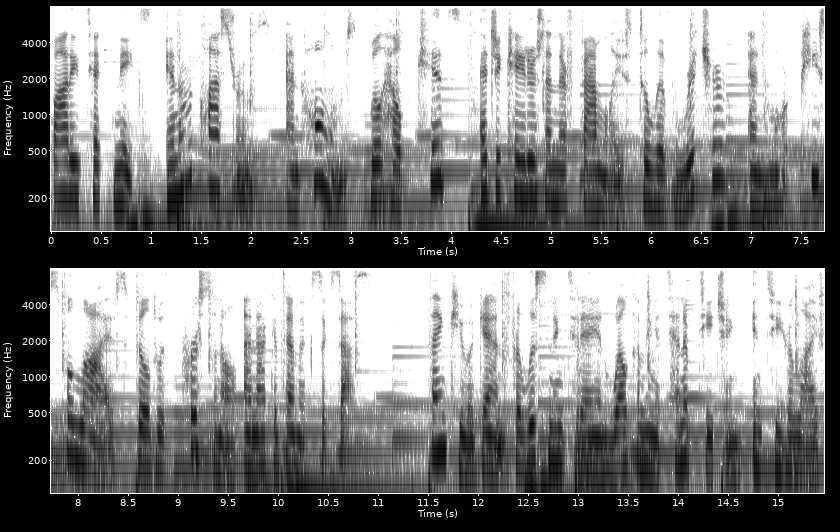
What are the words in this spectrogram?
body techniques in our classrooms and homes will help kids, educators, and their families to live richer and more peaceful lives filled with personal and academic success. Thank you again for listening today and welcoming attentive teaching into your life.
